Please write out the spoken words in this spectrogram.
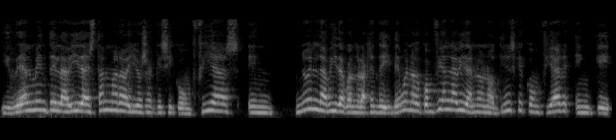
Y realmente la vida es tan maravillosa que si confías en, no en la vida cuando la gente dice, bueno, confía en la vida, no, no, tienes que confiar en que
